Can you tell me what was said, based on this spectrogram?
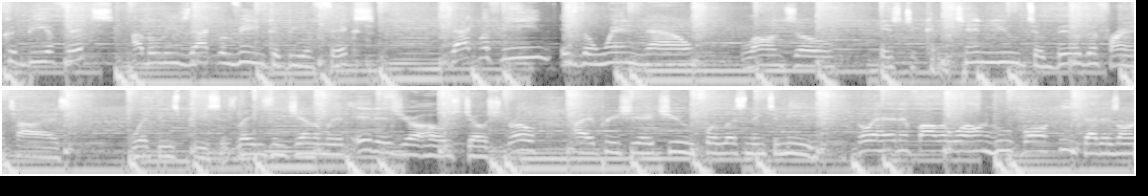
could be a fix. I believe Zach LaVine could be a fix. Zach LaVine is the win now. Lonzo is to continue to build the franchise with these pieces. Ladies and gentlemen, it is your host, Jo Stro. I appreciate you for listening to me. Go ahead and follow on Hoopball Heat, that is on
